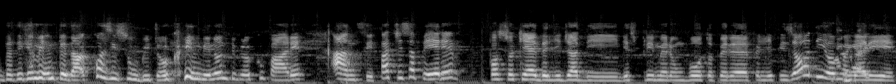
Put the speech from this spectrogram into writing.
praticamente da quasi subito, quindi non ti preoccupare, anzi facci sapere posso chiedergli già di, di esprimere un voto per, per, gli episodi o magari...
